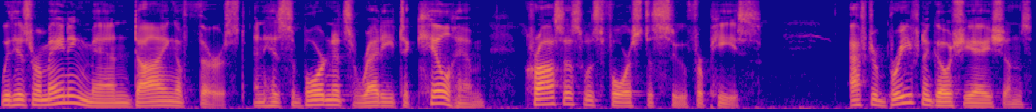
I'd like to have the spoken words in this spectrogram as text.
With his remaining men dying of thirst and his subordinates ready to kill him, Crassus was forced to sue for peace. After brief negotiations,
